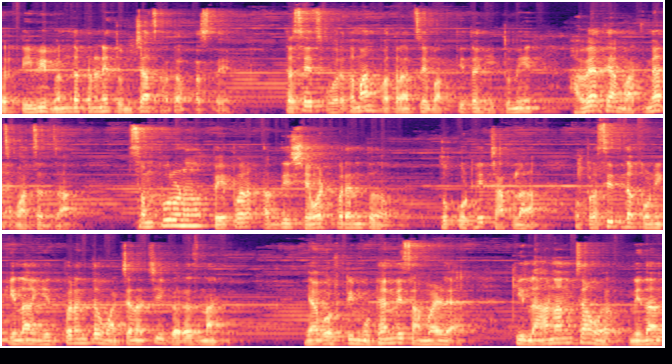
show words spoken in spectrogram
तर टी व्ही बंद करणे तुमच्याच हातात असते. तसेच वर्तमानपत्राचे बाबतीतही तुम्ही हव्या त्या बातम्याच वाचत जा. संपूर्ण पेपर अगदी शेवटपर्यंत तो कुठे छापला व प्रसिद्ध कोणी केला येथपर्यंत वाचनाची गरज नाही. या गोष्टी मोठ्यांनी सांभाळल्या. की लहानांच्यावर निदान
